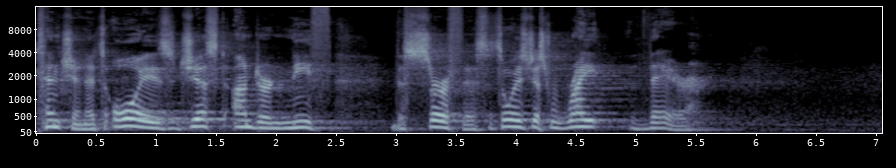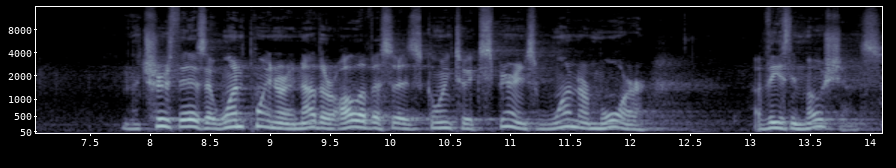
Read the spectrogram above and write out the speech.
tension. It's always just underneath the surface, it's always just right there. And the truth is, at one point or another, all of us is going to experience one or more of these emotions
